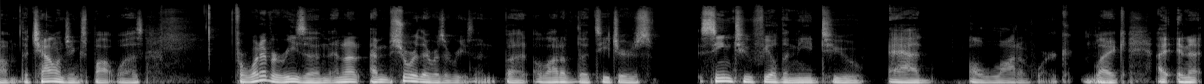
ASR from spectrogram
um, the challenging spot was for whatever reason, and I, I'm sure there was a reason, but a lot of the teachers seemed to feel the need to add a lot of work. Like I and I,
